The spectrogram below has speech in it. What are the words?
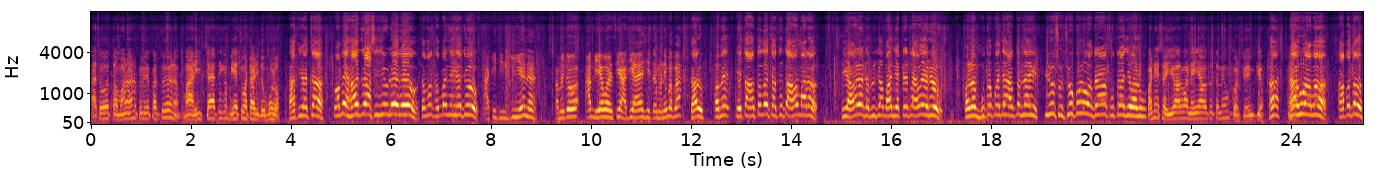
આ તો તમારો હે ને પેલું એ કરતો હોય ને મારી ઈચ્છા હતી કે બે ચોટાડી દઉં બોલો. સાચી વાત છે. અમે હાથ રાશિ જેવું નહીં રહ્યો. તમને ખબર નહીં હજુ. આખી જિંદગી છે ને અમે તો આ બે વર્ષથી આજે આવ્યા છીએ. તમને બાપા? તારું અમે એ તો આવતો તો ચતુર તો આવો મારો. એ આવે ને ડબલ્યુ જો બાર નીકળે એટલે આવે રહ્યો. પણ હું તો કોઈ દા આવતો જ નહીં. એનું શું શું કોણ વગડા કૂતરા જેવાનું? પણ સહીઓ હાલવા નહીં આવે તો તમે એવું કરશો? એમ કયો. હા? ના હું આવે આપણે તો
